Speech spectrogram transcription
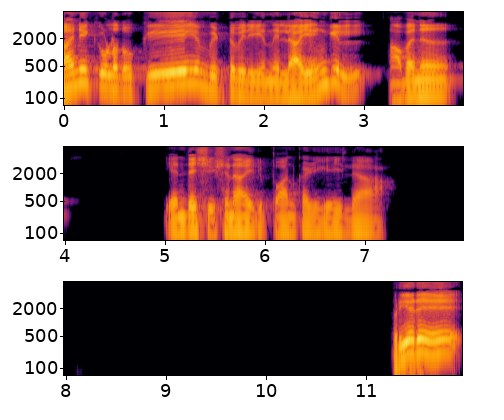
തനിക്കുള്ളതൊക്കെയും വിട്ടുപിരിയുന്നില്ല. എങ്കിൽ അവന് എന്റെ ശിഷ്യനായിരിക്കാൻ കഴിയുകയില്ല. പ്രിയരെ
